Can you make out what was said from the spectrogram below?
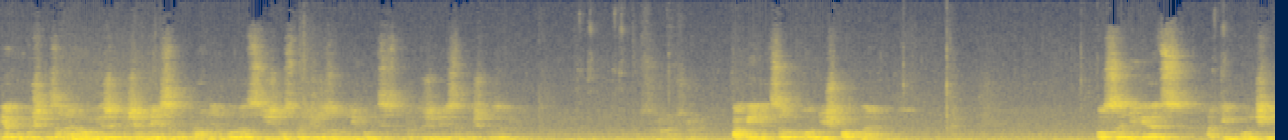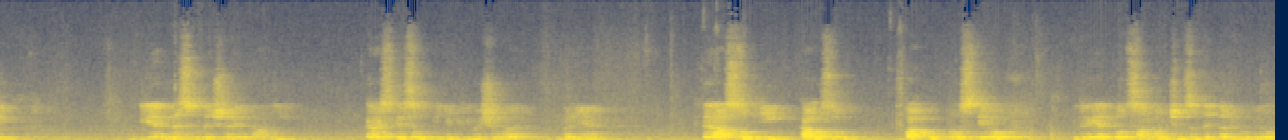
jako poškozeného, mi řekl, že nejsem oprávněn podat stížnost proti rozhodnutí policistů, protože nejsem poškozený. Pak je něco hodně špatné. Poslední věc, a tím končím, je neskutečné jednání krajské soudkyně Klimešové v Brně, která soudí kauzu Vaku Prostějov, kde je to samé, o čem jsem teď tady mluvil,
